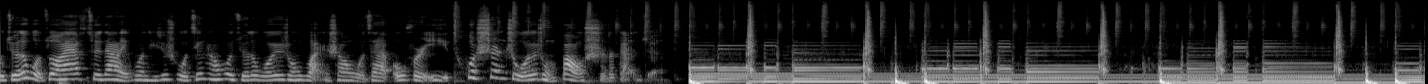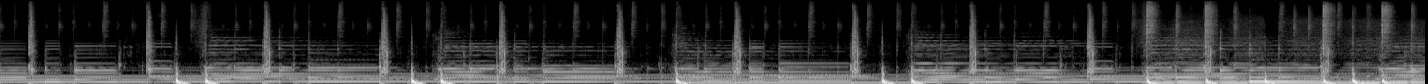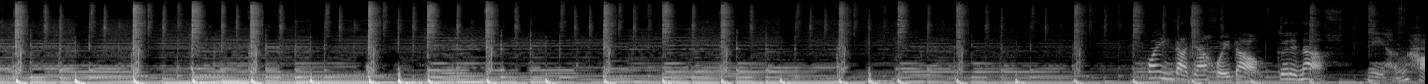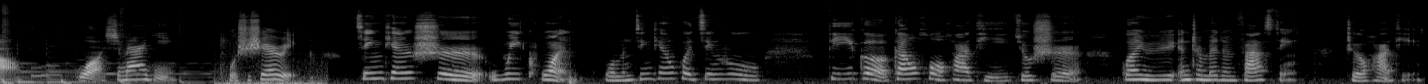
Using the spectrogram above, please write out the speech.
我觉得我做 IF 最大的一个问题就是，我经常会觉得我有一种晚上我在 overeat，或甚至我有一种暴食的感觉。我是 Maggie，我是 Sherry，今天是 Week One，我们今天会进入第一个干货话题，就是关于 Intermittent Fasting 这个话题。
